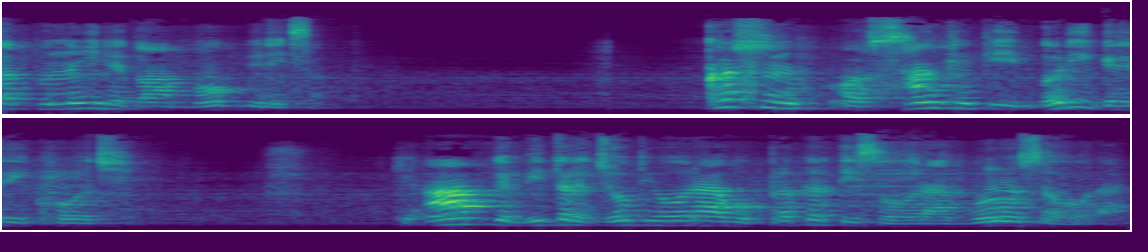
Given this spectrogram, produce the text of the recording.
तत्व नहीं है तो आप भोंक भी नहीं सकते। कृष्ण और सांख्य की बड़ी गहरी खोज है कि आपके भीतर जो भी हो रहा है, वो प्रकृति से हो रहा है, गुणों से हो रहा है।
